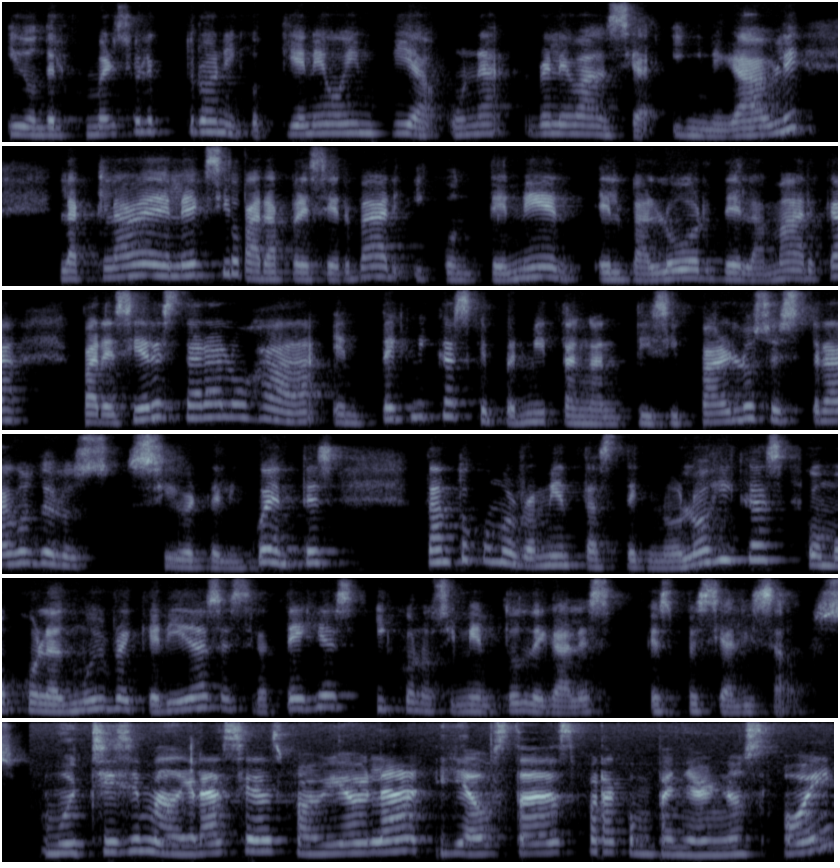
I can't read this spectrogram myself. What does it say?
y donde el comercio electrónico tiene hoy en día una relevancia innegable, la clave del éxito para preservar y contener el valor de la marca pareciera estar alojada en técnicas que permitan anticipar los estragos de los ciberdelincuentes, tanto como herramientas tecnológicas como con las muy requeridas estrategias y conocimientos legales especializados. Muchísimas gracias Fabiola y a ustedes por acompañarnos hoy.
